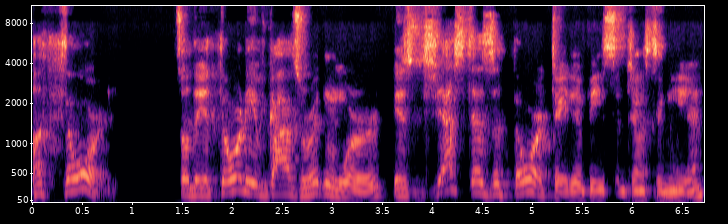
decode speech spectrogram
authority. So the authority of God's written word is just as authoritative, he's suggesting here,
